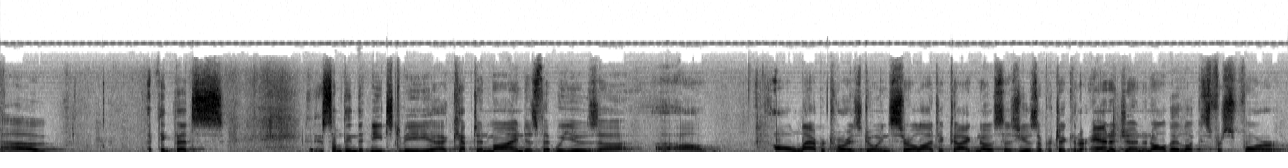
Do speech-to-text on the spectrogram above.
Uh, I think that's something that needs to be uh, kept in mind is that we use uh, uh all laboratories doing serologic diagnosis use a particular antigen and all they look is for, for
